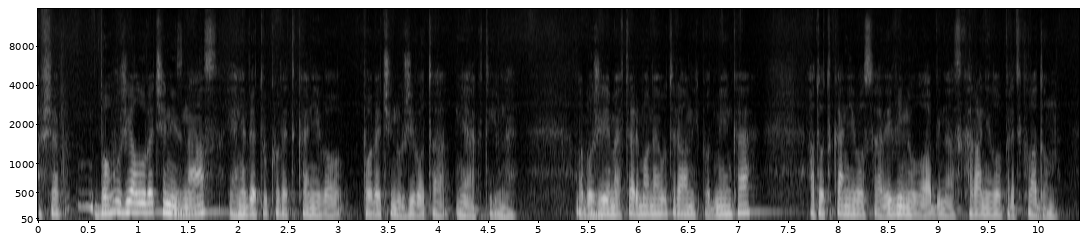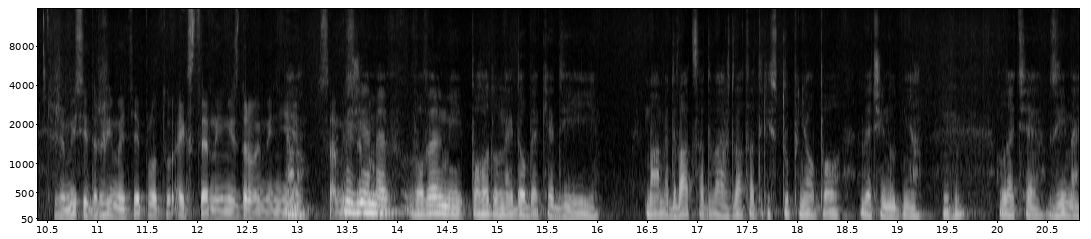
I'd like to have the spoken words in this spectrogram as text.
Avšak bohužiaľ u väčšiny z nás je hnedé tukové tkanivo po väčšinu života neaktívne. Lebo žijeme v termoneutrálnych podmienkach a to tkanivo sa vyvinulo, aby nás chránilo pred chladom. Čiže my si držíme teplotu externými zdrojmi, nie ano. sami My žijeme vo veľmi pohodlnej dobe, kedy máme 22 až 23 stupňov po väčšinu dňa. Uh-huh. V lete, v zime.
